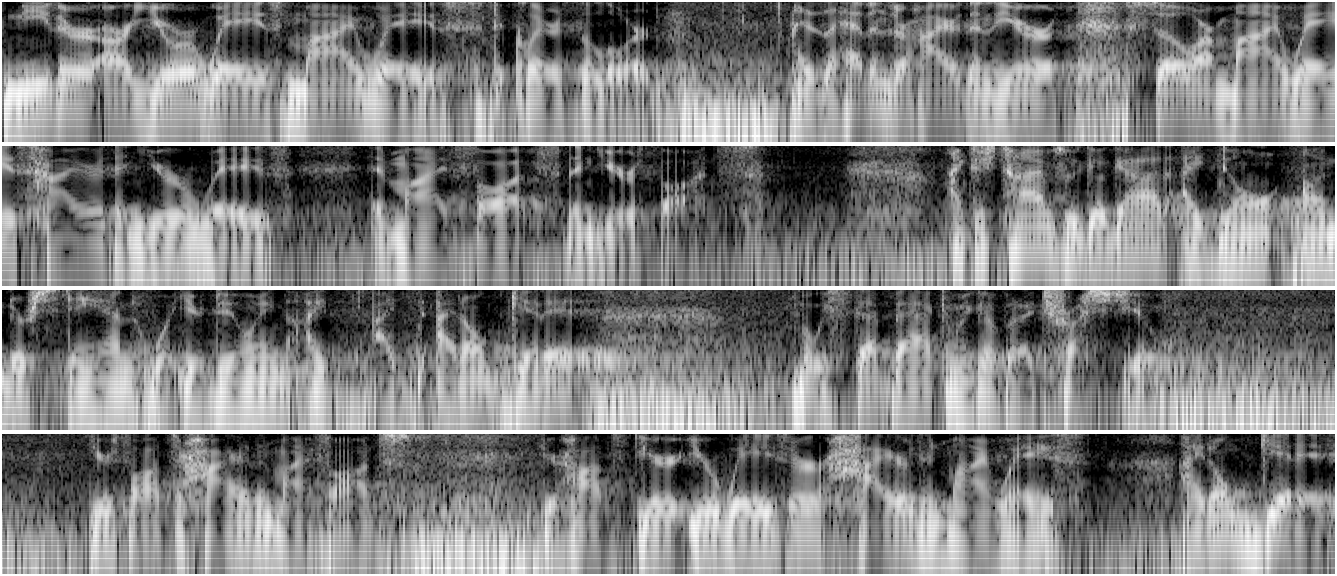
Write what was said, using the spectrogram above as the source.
neither are your ways my ways, declares the Lord. As the heavens are higher than the earth, so are my ways higher than your ways, and my thoughts than your thoughts. Like there's times we go, God, I don't understand what you're doing. I, I, I don't get it. But we step back and we go, But I trust you. Your thoughts are higher than my thoughts. Your, thoughts, your, your ways are higher than my ways. I don't get it,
